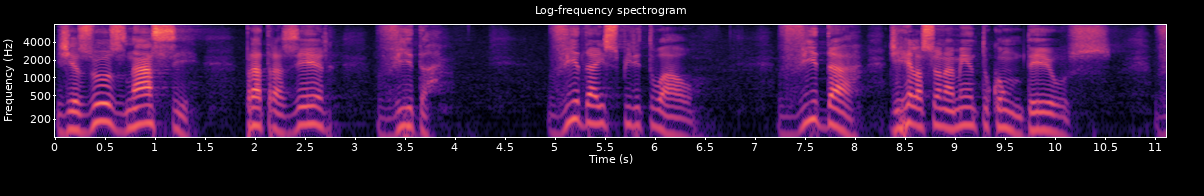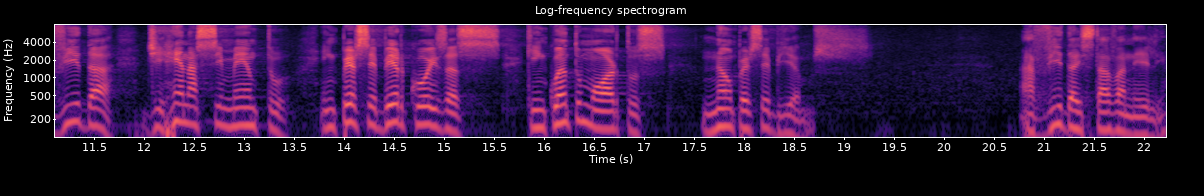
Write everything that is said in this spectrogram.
Jesus nasce para trazer vida, vida espiritual, vida de relacionamento com Deus, vida de renascimento, em perceber coisas que enquanto mortos não percebíamos. A vida estava nele.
